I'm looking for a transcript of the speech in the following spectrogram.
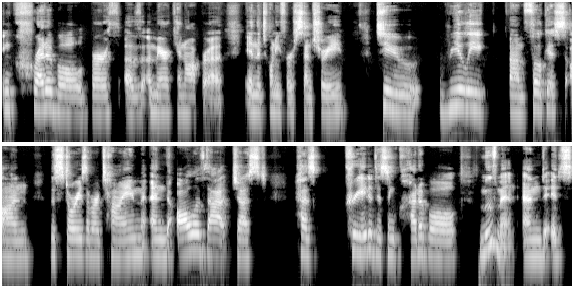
incredible birth of American opera in the 21st century to really um, focus on the stories of our time. And all of that just has created this incredible movement. And it's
